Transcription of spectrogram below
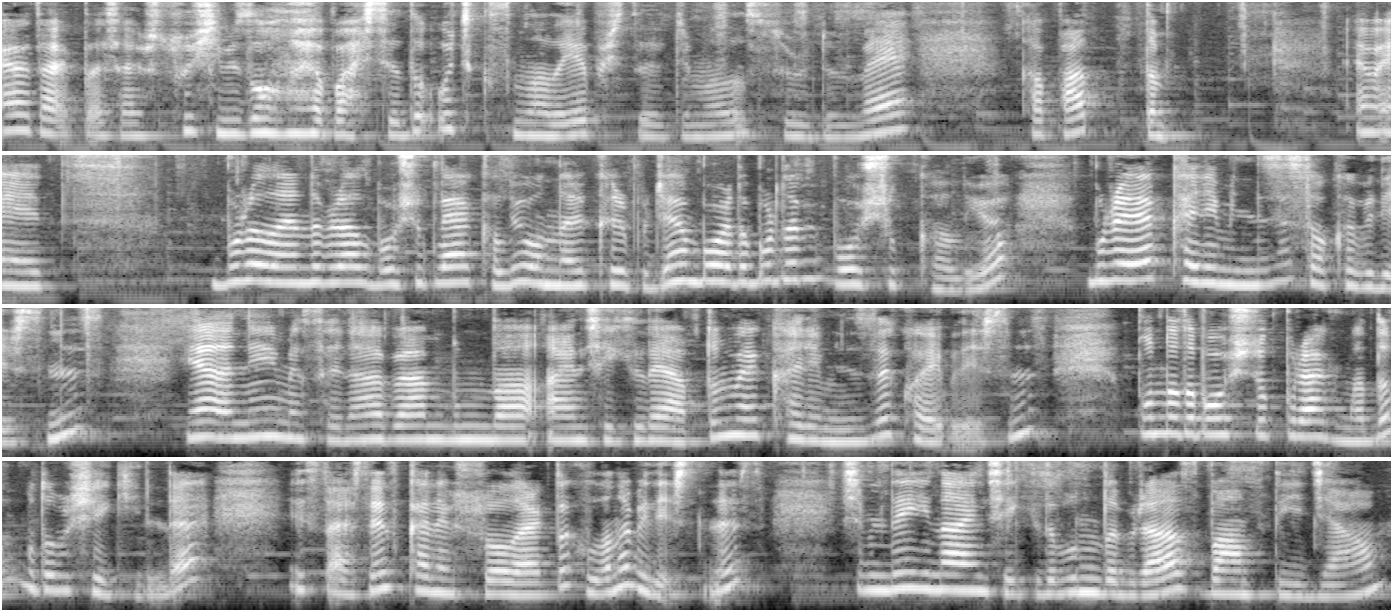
Evet arkadaşlar sushimiz olmaya başladı. Uç kısmına da yapıştırıcımı sürdüm ve kapattım. Evet. Buralarında biraz boşluklar kalıyor. Onları kırpacağım. Bu arada burada bir boşluk kalıyor. Buraya kaleminizi sokabilirsiniz. Yani mesela ben bunda aynı şekilde yaptım ve kaleminizi koyabilirsiniz. Bunda da boşluk bırakmadım. Bu da bu şekilde. İsterseniz kalem süsü olarak da kullanabilirsiniz. Şimdi yine aynı şekilde bunu da biraz bantlayacağım.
